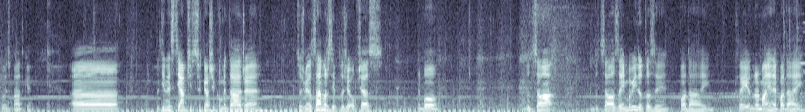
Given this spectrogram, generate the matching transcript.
Půjdem zpátky. Uh, teď nestíhám číst všechny vaše komentáře. Což mě docela mrzí, protože občas, nebo docela, docela zajímavý dotazy padají, které normálně nepadají.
